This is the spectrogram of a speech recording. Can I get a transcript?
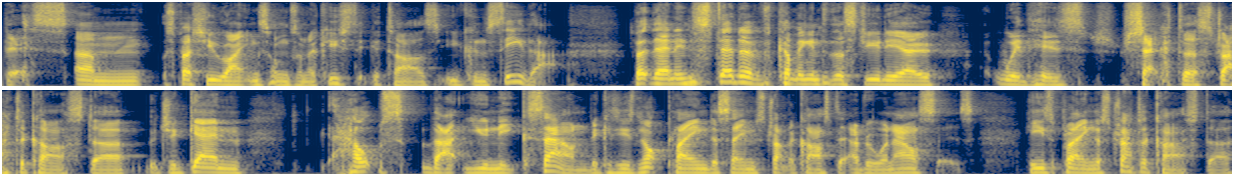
this. Um, especially writing songs on acoustic guitars you can see that. But then instead of coming into the studio with his Schecter Stratocaster, which again helps that unique sound because he's not playing the same Stratocaster everyone else is. He's playing a Stratocaster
